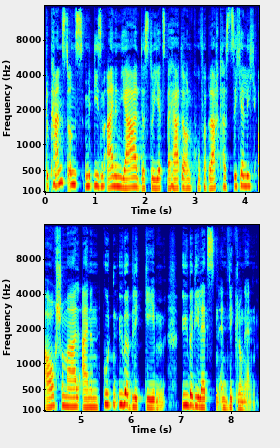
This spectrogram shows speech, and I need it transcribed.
Du kannst uns mit diesem einen Jahr, das du jetzt bei Hertha und Co. verbracht hast, sicherlich auch schon mal einen guten Überblick geben über die letzten Entwicklungen.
